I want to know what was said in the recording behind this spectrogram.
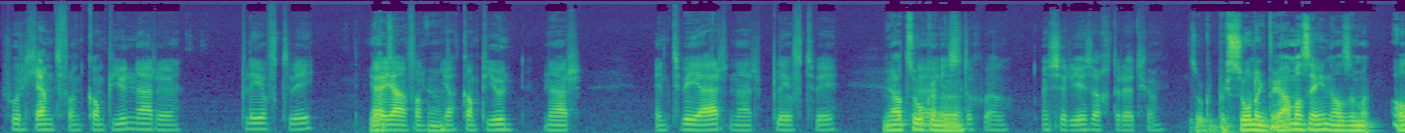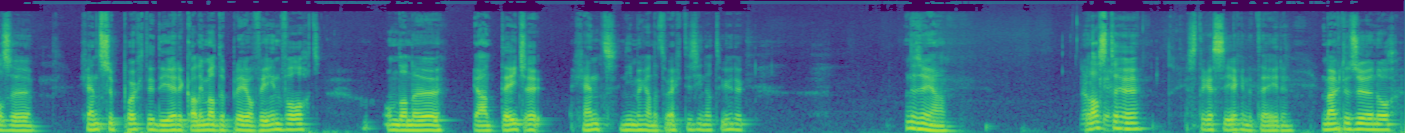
voor Gent. Van kampioen naar play-off 2. Ja, ja, van ja. ja. kampioen naar in twee jaar naar play-off 2. ja, het zou ook een, is toch wel een serieuze achteruitgang. Het zou ook een persoonlijk drama zijn als een, als een Gent-supporter die eigenlijk alleen maar de play-off 1 volgt, om dan eh, ja, een tijdje Gent niet meer aan het weg te zien natuurlijk. Dus ja, lastige, stresserende tijden. Maar er zullen nog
